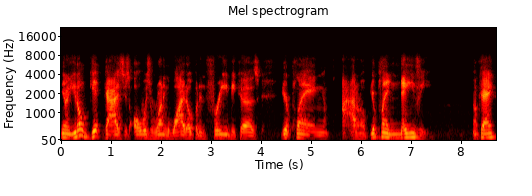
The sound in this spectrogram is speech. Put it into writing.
You know, you don't get guys just always running wide open and free because you're playing, I don't know, you're playing Navy. Okay.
